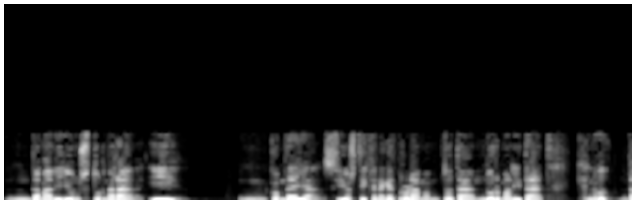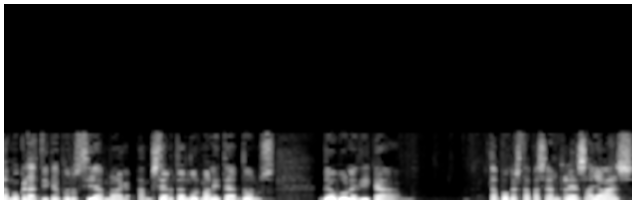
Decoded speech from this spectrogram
demà dilluns tornarà i mm, com deia, si jo estic fent aquest programa amb tota normalitat, que no democràtica, però sí amb, amb certa normalitat, doncs deu voler dir que tampoc està passant res allà baix.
